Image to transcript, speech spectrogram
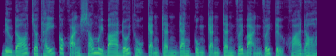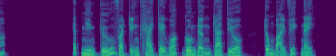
Điều đó cho thấy có khoảng 63 đối thủ cạnh tranh đang cùng cạnh tranh với bạn với từ khóa đó. Cách nghiên cứu và triển khai Keyword Golden Ratio, trong bài viết này,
